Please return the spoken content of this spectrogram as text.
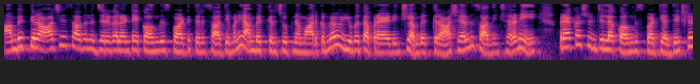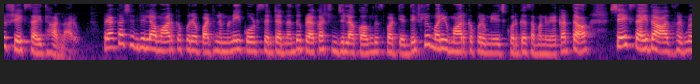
అంబేద్కర్ ఆశయ సాధన జరగాలంటే కాంగ్రెస్ పార్టీతోనే సాధ్యమని అంబేద్కర్ చూపిన మార్గంలో యువత ప్రయాణించి అంబేద్కర్ ఆశయాలను సాధించాలని ప్రకాశం జిల్లా కాంగ్రెస్ పార్టీ అధ్యక్షులు షేక్ సైదా అన్నారు. ప్రకాశం జిల్లా మార్కపురం పట్టణంలోని కోర్టు సెంటర్ నందు ప్రకాశం జిల్లా కాంగ్రెస్ పార్టీ అధ్యక్షులు మరియు మార్కపురం నియోజకవర్గ సమన్వయకర్త షేక్ సైదా ఆధ్వర్యంలో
